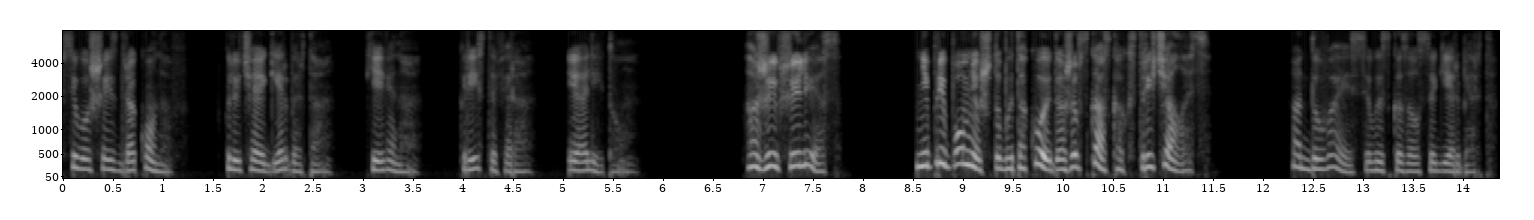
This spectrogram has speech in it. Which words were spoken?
Всего шесть драконов, включая Герберта, Кевина, Кристофера и Алиту. «Оживший лес! Не припомню, чтобы такое даже в сказках встречалось!» Отдуваясь, высказался Герберт.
